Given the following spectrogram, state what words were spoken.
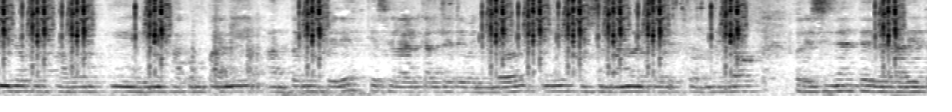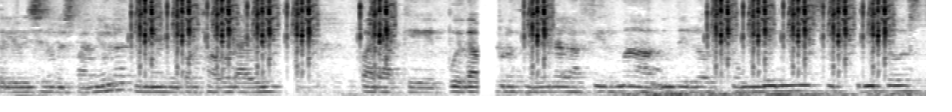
pido por favor que nos acompañe Antonio Pérez, que es el alcalde de Benidorm, y José Manuel Pérez Tornero, presidente de Radio Televisión Española, viene por favor ahí para que pueda proceder a la firma de los convenios suscritos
